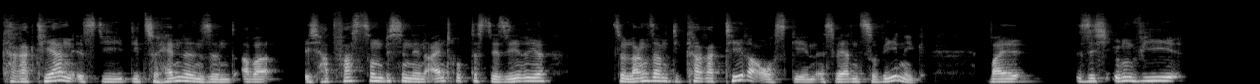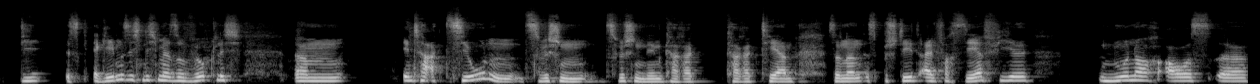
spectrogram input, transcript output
Charakteren ist, die, die zu handeln sind. Aber ich habe fast so ein bisschen den Eindruck, dass der Serie so langsam die Charaktere ausgehen. Es werden zu wenig weil sich irgendwie die, es ergeben sich nicht mehr so wirklich ähm, Interaktionen zwischen, zwischen den Charak Charakteren, sondern es besteht einfach sehr viel nur noch aus, äh,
